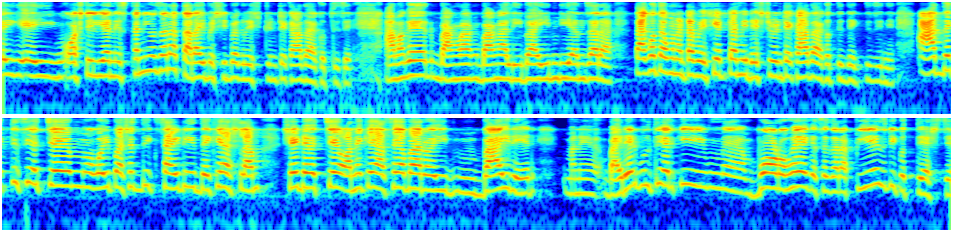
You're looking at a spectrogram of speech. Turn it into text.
এই এই অস্ট্রেলিয়ান স্থানীয় যারা, তারাই বেশিরভাগ রেস্টুরেন্টে খাওয়া দাওয়া করতেছে। আমাদের বাংলা, বাঙালি বা ইন্ডিয়ান যারা, তাকেও তেমন একটা বেশি একটা আমি রেস্টুরেন্টে খাওয়া দাওয়া করতে দেখতেছি না। আর দেখতেছি হচ্ছে ওই পাশের দিক সাইডে দেখে আসলাম, সেটা হচ্ছে অনেকে আছে আবার ওই বাইরের মানে বাইরের বলতে আর কি বড় হয়ে গেছে, যারা পিএইচডি করতে আসছে,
